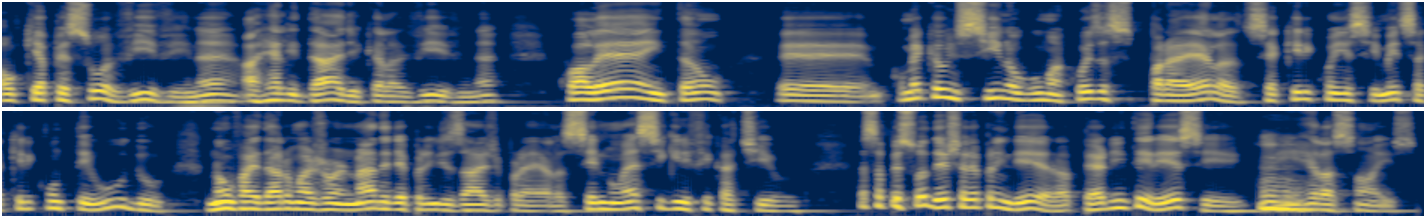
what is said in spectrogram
ao que a pessoa vive, né? a realidade que ela vive. Né? Qual é, então, é, como é que eu ensino alguma coisa para ela, se aquele conhecimento, se aquele conteúdo não vai dar uma jornada de aprendizagem para ela, se ele não é significativo? Essa pessoa deixa de aprender, ela perde interesse uhum. em relação a isso.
